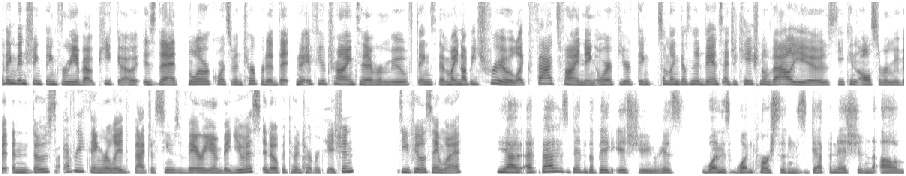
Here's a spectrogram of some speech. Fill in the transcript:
I think the interesting thing for me about PICO is that the lower courts have interpreted that you know, if you're trying to remove things that might not be true, like fact finding, or if you think something doesn't advance educational values, you can also remove it. And those everything related to that just seems very ambiguous and open to interpretation. Do you feel the same way? Yeah, uh, that has been the big issue is one is one person's definition of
